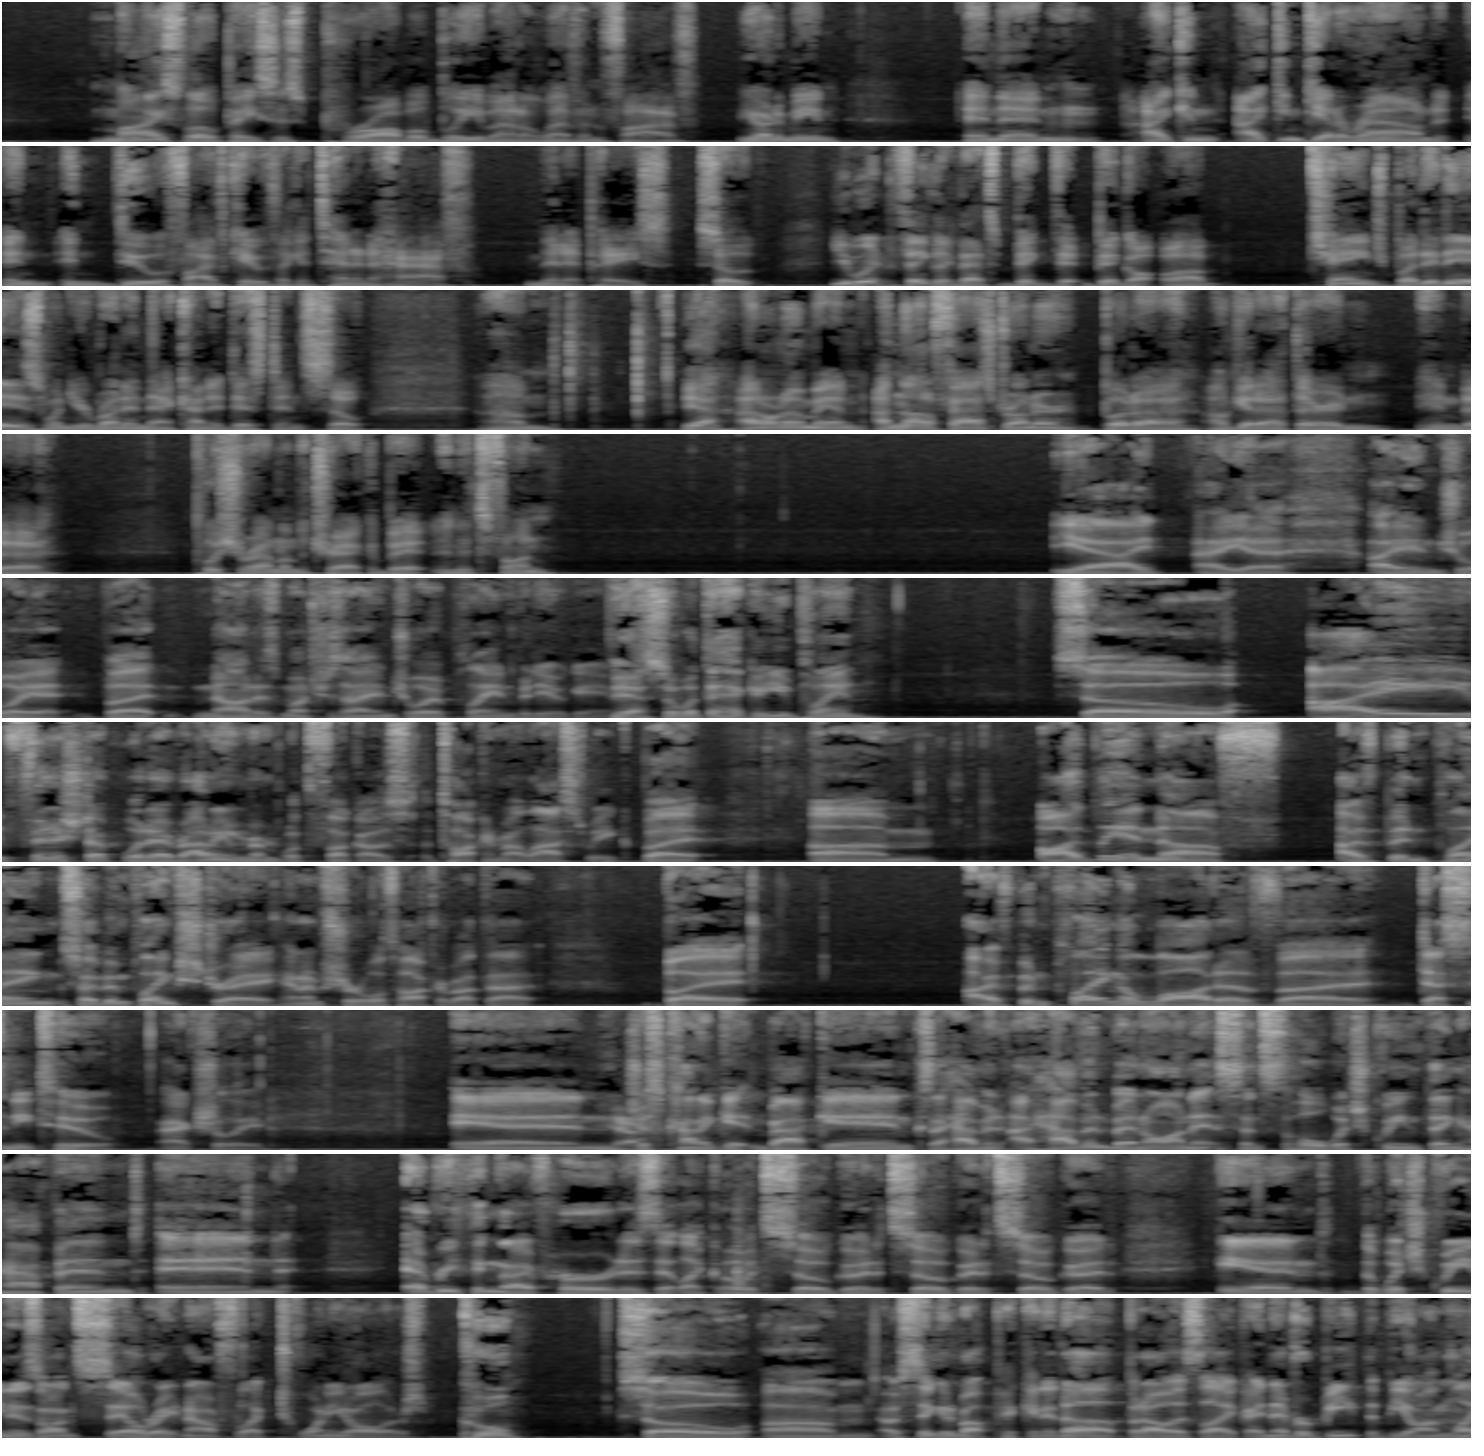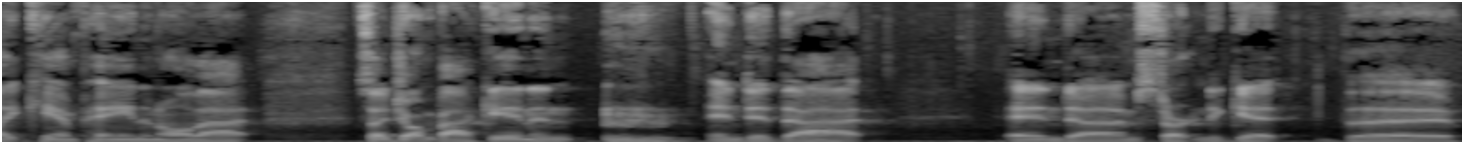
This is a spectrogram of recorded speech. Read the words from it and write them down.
my slow pace is probably about eleven five. You know what I mean? And then I can I can get around and, and do a five k with like a ten and a half minute pace. So you wouldn't think like that's big big uh, change, but it is when you're running that kind of distance. So. Um, yeah, I don't know, man. I'm not a fast runner, but uh, I'll get out there and and uh, push around on the track a bit, and it's fun. Yeah, I I uh, I enjoy it, but not as much as I enjoy playing video games. Yeah. So what the heck are you playing? So I finished up whatever. I don't even remember what the fuck I was talking about last week, but um, oddly enough, I've been playing. So I've been playing Stray, and I'm sure we'll talk about that. But I've been playing a lot of uh, Destiny 2, actually, and Yeah. just kind of getting back in because I haven't I haven't been on it since the whole Witch Queen thing happened, and everything that I've heard is that like, oh, it's so good, it's so good, it's so good, and the Witch Queen is on sale right now for like twenty dollars. Cool. So um, I was thinking about picking it up, but I was like, I never beat the Beyond Light campaign and all that. So I jumped back in and and did that, and uh, I'm starting to get the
